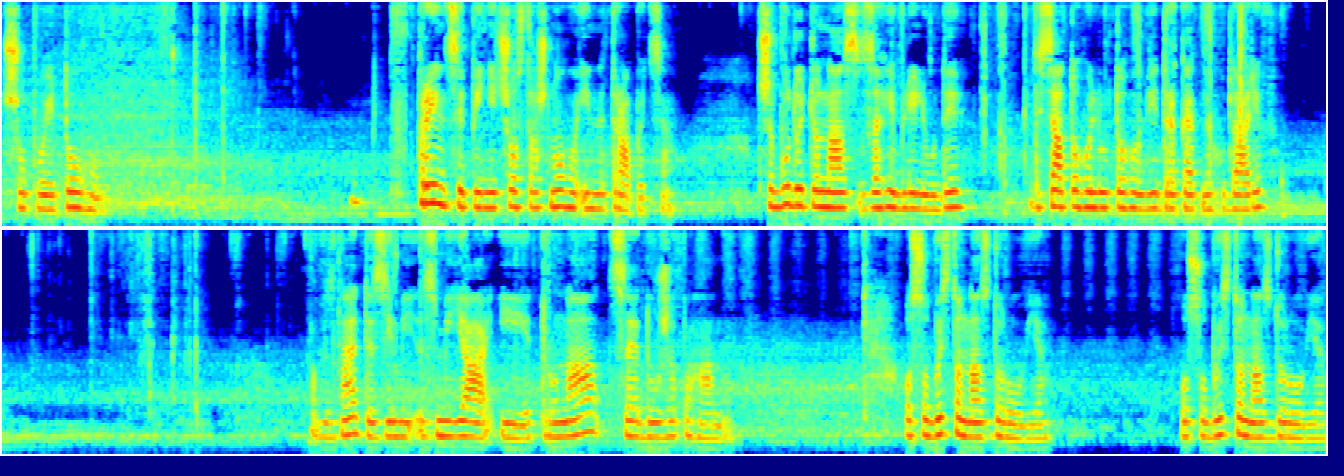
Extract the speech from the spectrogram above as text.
Що по ітогу. В принципі, нічого страшного і не трапиться. Чи будуть у нас загиблі люди 10 лютого від ракетних ударів? А ви знаєте, змія і труна це дуже погано. Особисто на здоров'я. Особисто на здоров'я.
